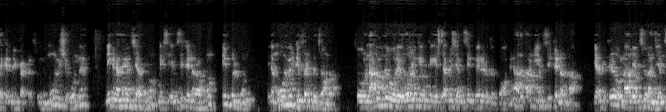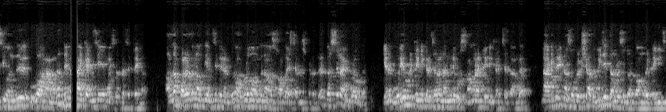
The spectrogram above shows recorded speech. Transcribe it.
செகண்டரி ஃபேக்டர் ஸோ இந்த மூணு விஷயம். ஒன்று நீங்க நல்ல எம்சியா இருக்கணும். நெக்ஸ்ட் எம்சி ட்ரெயினர் ஆகணும். டீம் பில்ட் பண்ணணும். இந்த மூணுமே டிஃப்ரெண்ட் ஜானர் ஸோ நான் வந்து ஒரு ஓரளவுக்கு இவங்க எஸ்டாப்ளிஷ் எம்சி பேர் எடுத்திருக்கோம் அப்படின்னா அதை தாண்டி எம்சி தான். எனக்கு கீழே ஒரு நாலு எம்சி ஒரு அஞ்சு எம்சி வந்து உருவானாங்க then I can say myself as trainer அதுதான் பல இடத்துல வந்து எம்சி ட்ரெயினர் கூட அவ்வளவுதான் வந்து நான் ஸ்ட்ராங்காக எஸ்டாப்ளிஷ் பண்ணுறது பட் ஸ்டில் ஐம் ப்ரௌட் எனக்கு ஒரே ஒரு ட்ரைனிங் கிடைச்சாலும் நந்திரி ஒரு ஸ்ட்ராங்கான ட்ரைனிங் கிடைச்சிருக்காங்க. நான் அடிக்கடி நான் சொல்ற விஷயம் அது விஜய் தமிழ் சொல்ற அவங்களோட ட்ரைனிங்ஸ்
